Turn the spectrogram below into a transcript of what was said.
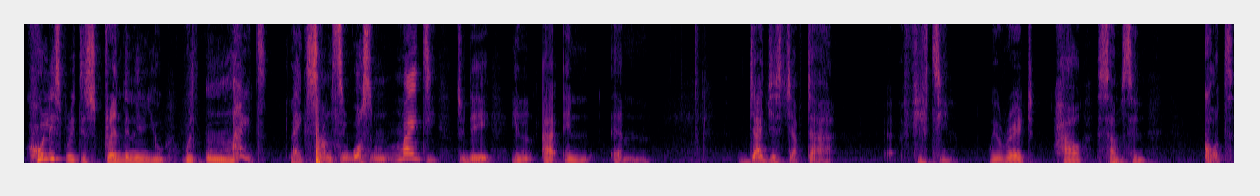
Holy Spirit is strengthening you with might, like Samson was mighty today in, uh, in um, Judges chapter 15. We read how Samson caught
